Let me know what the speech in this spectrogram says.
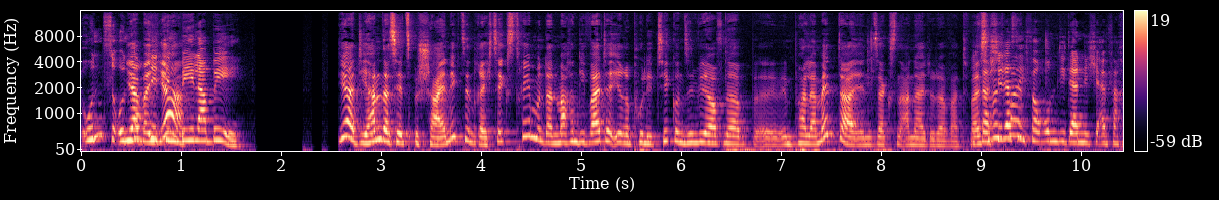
Uns und ja, noch den, ja. den BLAB. Ja, die haben das jetzt bescheinigt, sind rechtsextrem und dann machen die weiter ihre Politik und sind wieder auf einer, äh, im Parlament da in Sachsen-Anhalt oder was. Ich verstehe das nicht, warum die dann nicht einfach,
